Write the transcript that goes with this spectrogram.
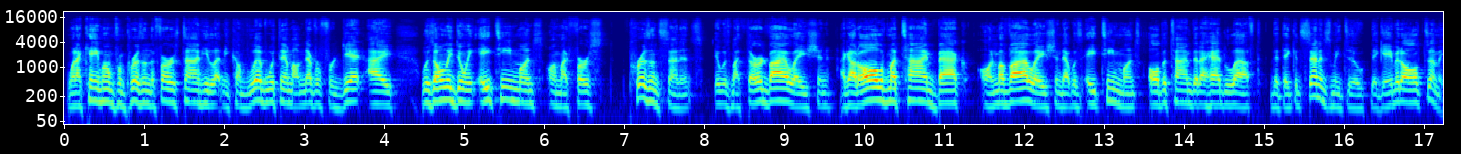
When I came home from prison the first time, he let me come live with him. I'll never forget. I was only doing 18 months on my first prison sentence. It was my third violation. I got all of my time back on my violation. That was 18 months, all the time that I had left that they could sentence me to. They gave it all to me.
